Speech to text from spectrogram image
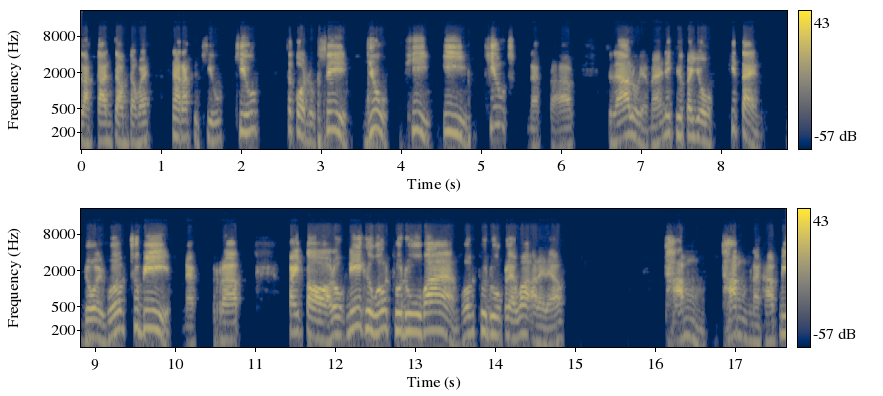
หลักการจำจำไว้ น่ารักคือ cute cute สะกดลูก c u t e cute นะครับเสร็จแล้วลูกเห็นไหมนี่คือประโยคที่แต่งโดย verb to be นะครับ ไปต่อลูกนี่คือ verb to do บ้าง verb to do แปลว่าอะไรแล้วทำทำนะครับ มี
